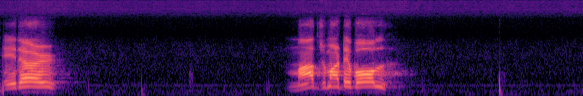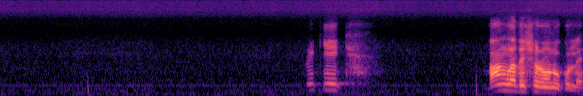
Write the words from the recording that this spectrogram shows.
header মাঝ মাঠে বল। বাংলাদেশের অনুকূলে।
